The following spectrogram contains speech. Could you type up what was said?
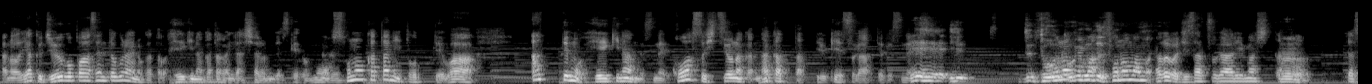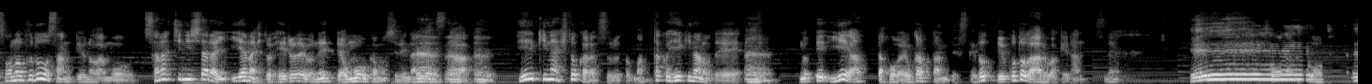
あの、約15%ぐらいの方は平気な方がいらっしゃるんですけども、うんその方にとっては、あっても平気なんですね。壊す必要なんかなかったっていうケースがあってですね。えええでどそういうことですか？そのまま、例えば自殺がありましたと。うんじゃあその不動産っていうのはもう、さら地にしたら嫌な人減るよねって思うかもしれないんですが、うんうん平気な人からすると全く平気なので、うんのえ家あった方が良かったんですけどっていうことがあるわけなんですね。えそうなえると、え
